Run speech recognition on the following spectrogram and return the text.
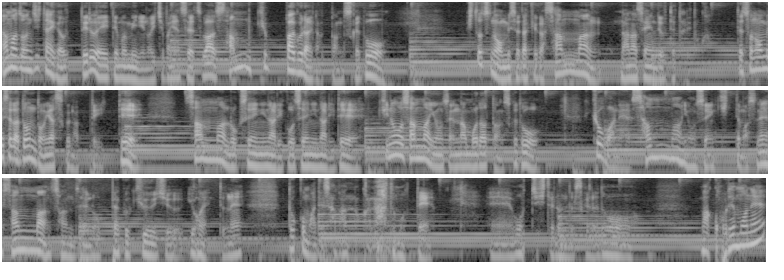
アマゾン自体が売ってる ATEM ミニの一番安いやつは3キュッパぐらいだったんですけど、一つのお店だけが3万7000円で売ってたりとか。で、そのお店がどんどん安くなっていって、3万6000円になり、5000円になりで、昨日3万4000円なんぼだったんですけど、今日はね、3万4000円切ってますね。3万3694円っていうね、どこまで下がるのかなと思って、えー、ウォッチしてるんですけれど、まあこれもね、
